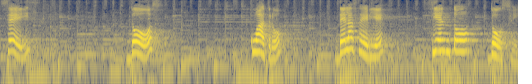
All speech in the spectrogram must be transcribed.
6, 2, 4 de la serie 112.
